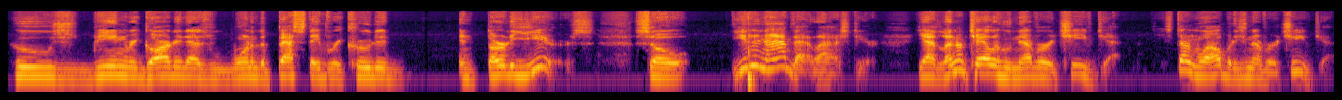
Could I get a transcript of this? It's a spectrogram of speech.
who's being regarded as one of the best they've recruited in 30 years. So you didn't have that last year. You had Leonard Taylor who never achieved yet. He's done well, but he's never achieved yet.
